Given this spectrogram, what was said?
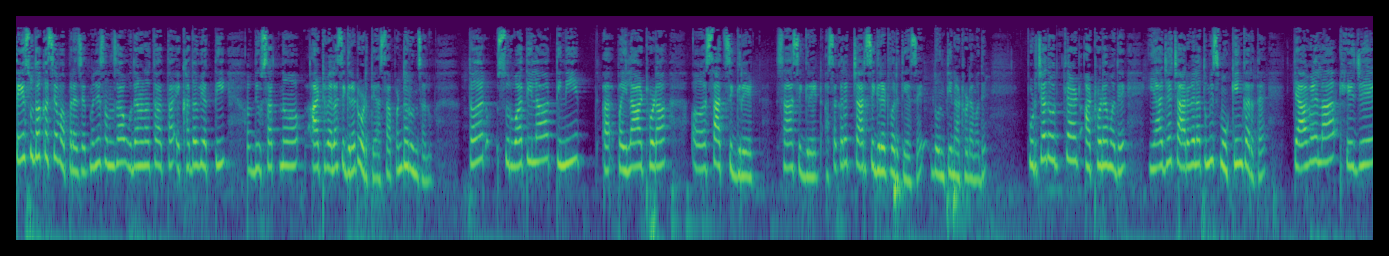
ते सुद्धा कसे वापरायचे आहेत? म्हणजे समजा उदाहरणार्थ आता एखादा व्यक्ती दिवसातनं आठ वेळेला सिगरेट ओढते असं आपण धरून चालू. तर सुरुवातीला तिने पहिला आठवडा सात सिगरेट सहा सिगरेट असं करत चार सिगरेटवरती असे दोन तीन आठवड्यामध्ये. पुढच्या दोन तीन आठवड्यामध्ये ह्या ज्या चार वेळेला तुम्ही स्मोकिंग करताय त्यावेळेला हे जे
